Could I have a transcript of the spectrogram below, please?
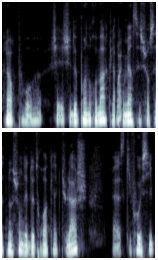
Alors, pour, j'ai deux points de remarque. La première, c'est sur cette notion des 2-3 cas que tu lâches. ce qu'il faut aussi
